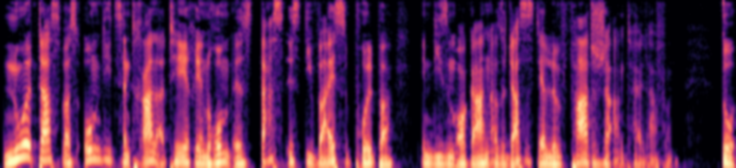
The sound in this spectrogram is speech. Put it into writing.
nur das, was um die Zentralarterien rum ist, das ist die weiße Pulper in diesem Organ. Also das ist der lymphatische Anteil davon. So,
